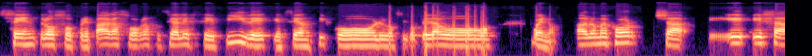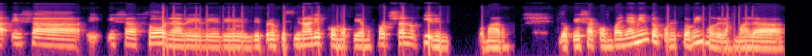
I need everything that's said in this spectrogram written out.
centros o prepagas o obras sociales se pide que sean psicólogos, psicopedagogos. Bueno, a lo mejor ya e, esa, esa, esa zona de, profesionales como que a lo mejor ya no quieren tomar lo que es acompañamiento por esto mismo de las malas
